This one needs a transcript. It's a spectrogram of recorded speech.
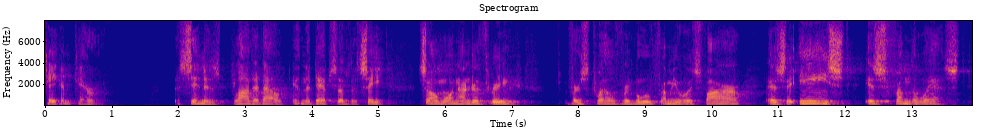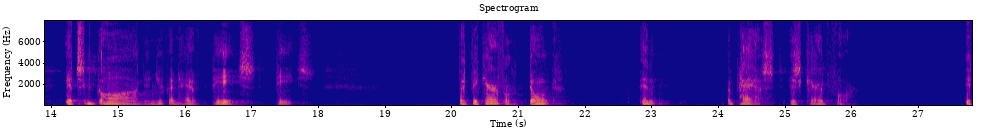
taken care of. The sin is blotted out in the depths of the sea. Psalm 103, verse 12 remove from you as far as the east is from the west. It's gone, and you can have peace, peace. But be careful, don't, and the past is cared for It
